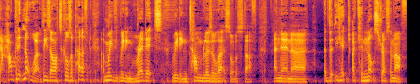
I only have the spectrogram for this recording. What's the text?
how could it not work? These articles are perfect. I'm reading, reading Reddit, reading Tumblrs, all that sort of stuff. And then uh, the, I cannot stress enough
